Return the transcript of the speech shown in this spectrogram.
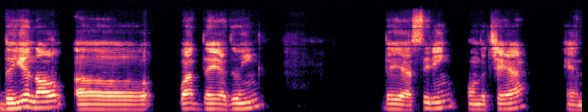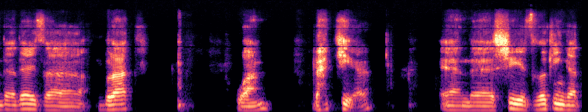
do you know uh, what they are doing? They are sitting on the chair and uh, there is a black one right here. And uh, she is looking at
